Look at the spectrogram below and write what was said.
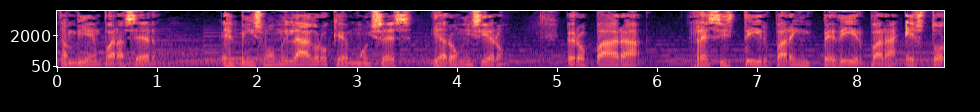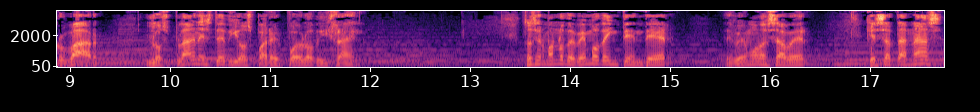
también para hacer el mismo milagro que Moisés y Aarón hicieron, pero para resistir, para impedir, para estorbar los planes de Dios para el pueblo de Israel. Entonces, hermanos, debemos de entender, debemos de saber que Satanás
